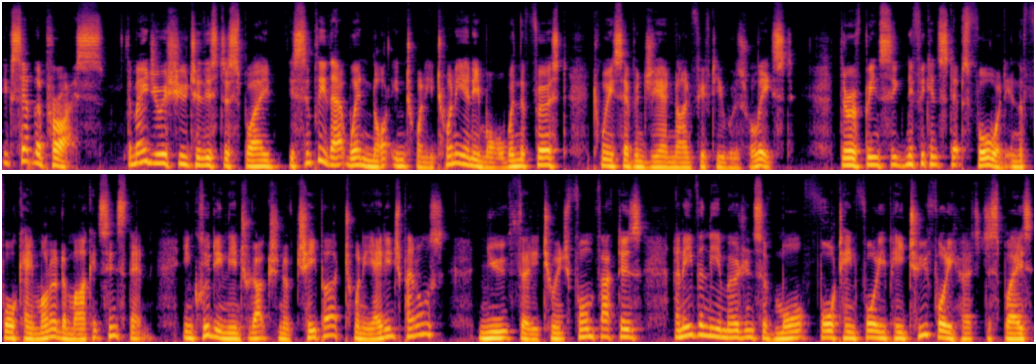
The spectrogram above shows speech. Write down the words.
Except the price. The major issue to this display is simply that we're not in 2020 anymore when the first 27GN950 was released. There have been significant steps forward in the 4K monitor market since then, including the introduction of cheaper 28 inch panels, new 32 inch form factors, and even the emergence of more 1440p 240Hz displays,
